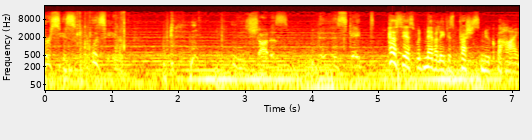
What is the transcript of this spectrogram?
Perseus was here. He shot us. Escaped. Perseus would never leave his precious nuke behind.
